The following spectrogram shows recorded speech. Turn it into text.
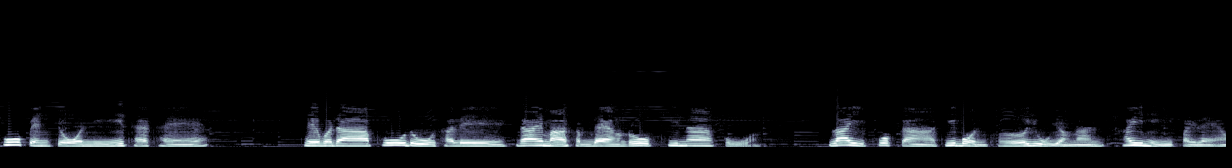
ผู้เป็นโจรนี้แท้ๆ เทวดาผู้ดูทะเลได้มาสำแดงรูปที่น่ากลัว ไล่พวกกาที่บ่นเพ้ออยู่อย่างนั้นให้หนีไปแล้ว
